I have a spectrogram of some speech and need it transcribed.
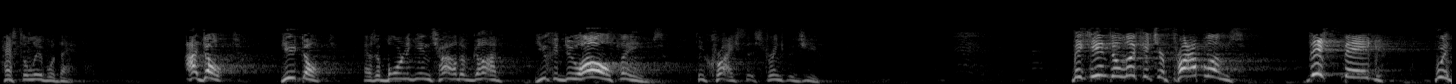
has to live with that. I don't. You don't. As a born again child of God, you can do all things through Christ that strengthens you. Begin to look at your problems this big with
